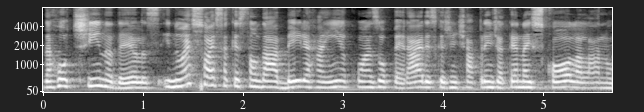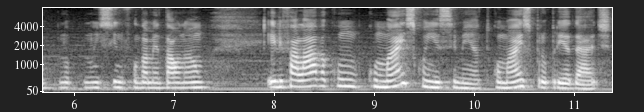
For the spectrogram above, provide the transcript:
da rotina delas. E não é só essa questão da abelha rainha com as operárias que a gente aprende até na escola, lá no, no, no ensino fundamental, não. Ele falava com, com mais conhecimento, com mais propriedade.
